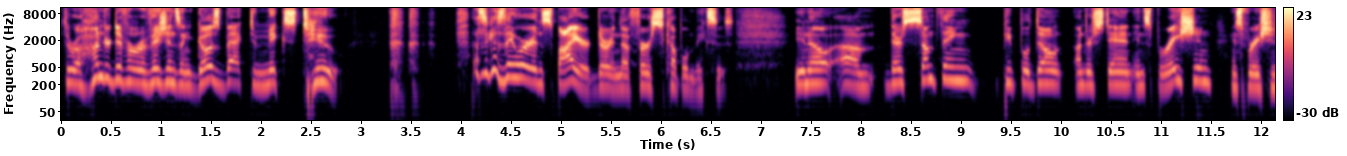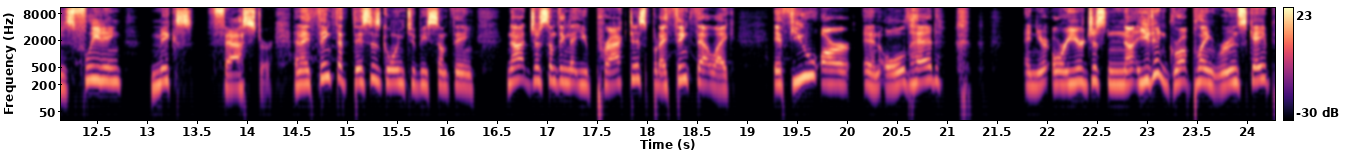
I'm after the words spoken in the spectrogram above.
through a hundred different revisions and goes back to mix two. That's because they were inspired during the first couple mixes. You know, um, there's something people don't understand inspiration. Inspiration is fleeting. Mix faster. And I think that this is going to be something, not just something that you practice, but I think that like if you are an old head and you're or you're just not you didn't grow up playing RuneScape.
